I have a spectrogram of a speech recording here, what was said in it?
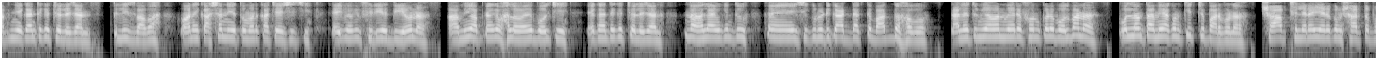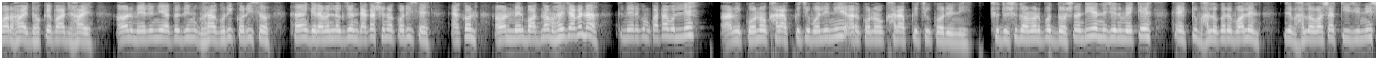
আপনি এখান থেকে চলে যান। প্লিজ বাবা অনেক আশা নিয়ে তোমার কাছে এসেছি। এইভাবে ফিরিয়ে দিও না। আমি আপনাকে ভালোভাবে বলছি এখান থেকে চলে যান। না হলে আমি কিন্তু এই সিকিউরিটি গার্ড ডাকতে বাধ্য হব। তাহলে তুমি আমার মেয়েরে ফোন করে বলবা না? বললাম তো আমি এখন কিচ্ছু পারব না। সব ছেলেরাই এরকম স্বার্থপর হয়, ধোকেবাজ হয়। আমার মেয়ের নিয়ে এতদিন ঘোরাঘুরি করিস হ্যাঁ গ্রামের লোকজন দেখাশোনা করিস এখন আমার মেয়ের বদনাম হয়ে যাবে না? তুমি এরকম কথা বললে? আমি কোনো খারাপ কিছু বলিনি আর কোনো খারাপ কিছু করিনি। শুধু শুধু আমার উপর দোষ না দিয়ে নিজের মেয়েকে একটু ভালো করে বলেন যে ভালোবাসা কি জিনিস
